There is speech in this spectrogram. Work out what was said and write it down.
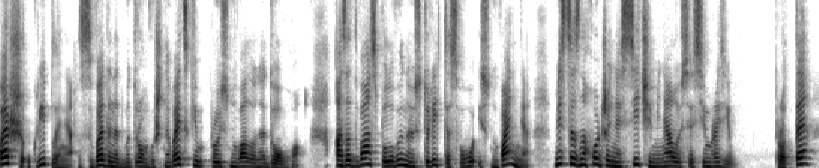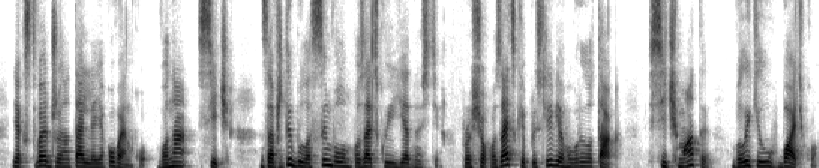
перше укріплення, зведене Дмитром Вишневецьким, проіснувало недовго, а за два з половиною століття свого існування місце знаходження Січі мінялося сім разів. Проте, як стверджує Наталя Яковенко, вона Січ завжди була символом козацької єдності, про що козацьке прислів'я говорило так: Січ мати, великий луг батько,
